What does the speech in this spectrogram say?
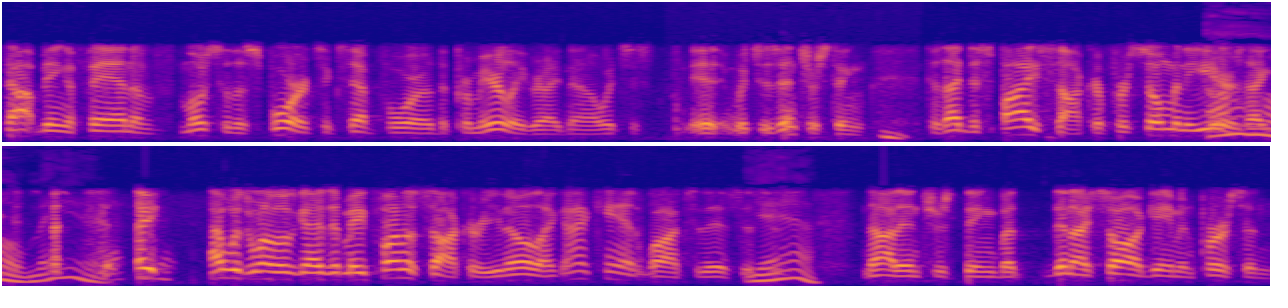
stopped being a fan of most of the sports except for the Premier League right now, which is which is interesting hmm. because I despised soccer for so many years. I, Oh, man. I I was one of those guys that made fun of soccer. You know, like I can't watch this. Yeah. not interesting. But then I saw a game in person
